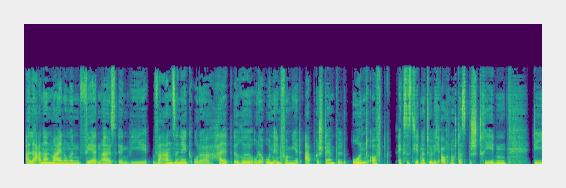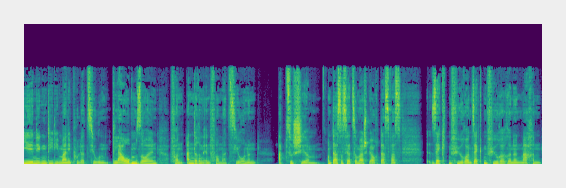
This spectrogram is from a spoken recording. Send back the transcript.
Alle anderen Meinungen werden als irgendwie wahnsinnig oder halbirre oder uninformiert abgestempelt und oft existiert natürlich auch noch das Bestreben, diejenigen, die die Manipulation glauben sollen, von anderen Informationen abzuschirmen. Und das ist ja zum Beispiel auch das, was Sektenführer und Sektenführerinnen machen,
